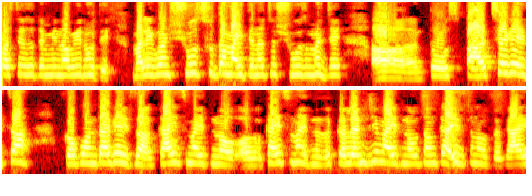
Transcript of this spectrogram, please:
पस्तीस होते मी नवीन होते. मला इव्हन शूज सुद्धा माहिती म्हणजे, तो शूज म्हणजे तो स्पार्कचा घ्यायचा का कोणता घ्यायचा? काहीच माहीत नव्हतं काहीच माहीत नव्हतं. कलंजी माहीत नव्हतं काहीच नव्हतं. काय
